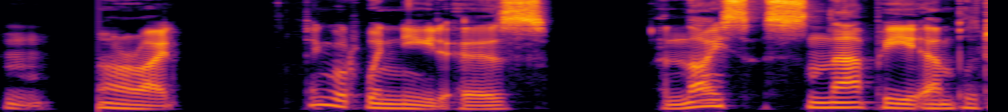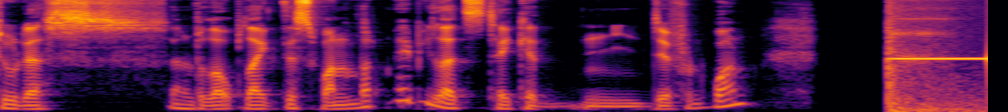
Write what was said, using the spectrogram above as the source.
Hmm. All right. I think what we need is a nice snappy amplitude envelope like this one, but maybe let's take a different one. I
